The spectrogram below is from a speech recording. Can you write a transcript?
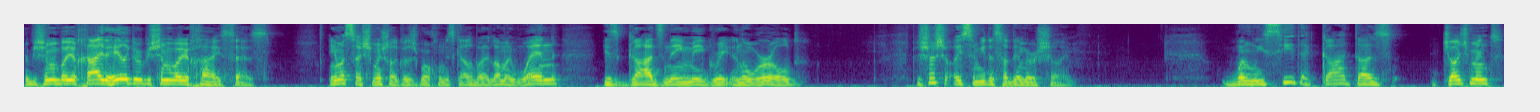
Rabbi Shimon ben Yochai, the Heilig Rabbi Shimon ben Yochai says, "When is God's name made great in the world?" When we see that God does judgment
